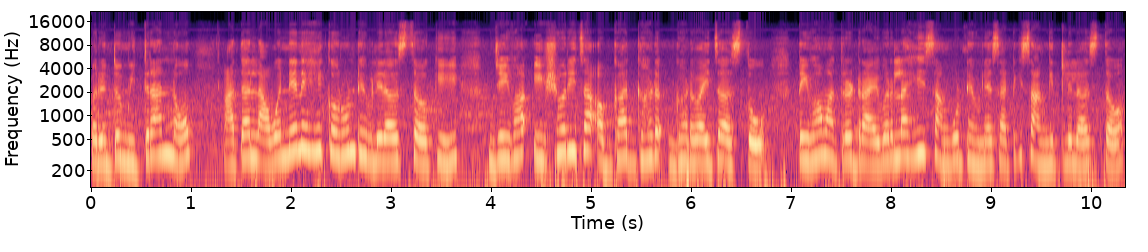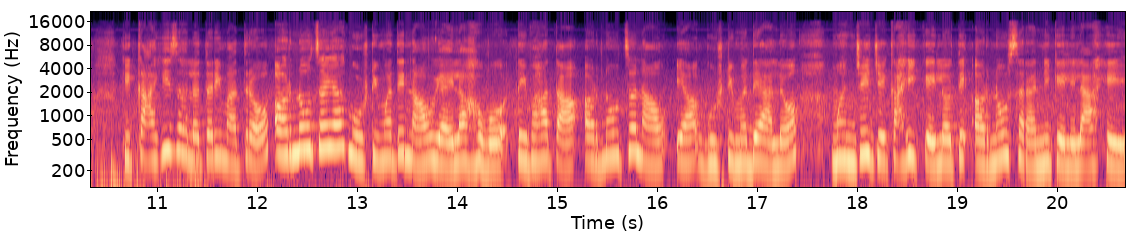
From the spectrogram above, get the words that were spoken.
परंतु मित्रांनो आता लावण्याने हे करून ठेवलेलं असतं की जेव्हा ईश्वरीचा अपघात घड घडवायचा असतो तेव्हा मात्र ड्रायव्हरलाही सांगून ठेवण्यासाठी सांगितलेलं असतं की काही झालं तरी मात्र अर्णवचं या गोष्टीमध्ये नाव यायला हवं. तेव्हा आता अर्णवचं नाव या गोष्टीमध्ये आलं. म्हणजे जे काही केलं ते अर्णव सरांनी केलेलं आहे.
